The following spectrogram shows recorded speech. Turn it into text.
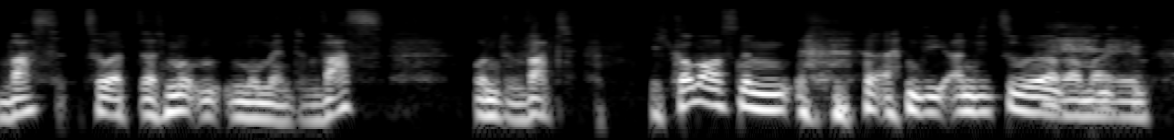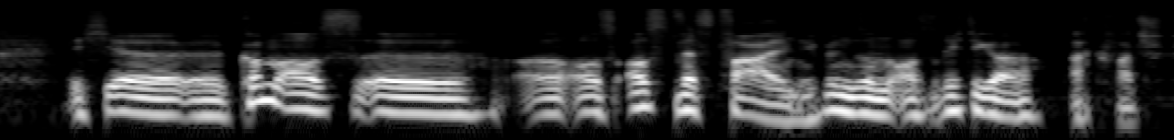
was zu das Mo- Moment, was und wat. Ich komme aus einem an die an die Zuhörer mal eben. Ich äh, äh, komme aus äh, aus Ostwestfalen. Ich bin so ein Ost, richtiger ach Quatsch,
